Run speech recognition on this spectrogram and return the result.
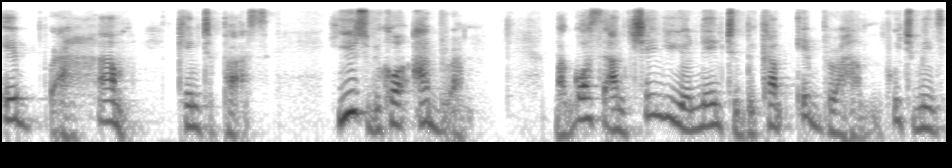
Abraham came to pass. He used to be called Abram, but God said, I'm changing your name to become Abraham, which means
